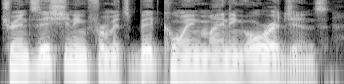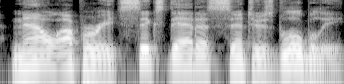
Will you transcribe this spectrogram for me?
transitioning from its Bitcoin mining origins, now operates six data centers globally,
